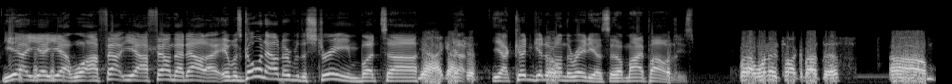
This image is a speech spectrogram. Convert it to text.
yeah, yeah, yeah. Well, I found yeah, I found that out. It was going out over the stream, but uh, yeah, I got yeah, Yeah, I couldn't get so, it on the radio, so my apologies. But I wanted to talk about this. Um,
